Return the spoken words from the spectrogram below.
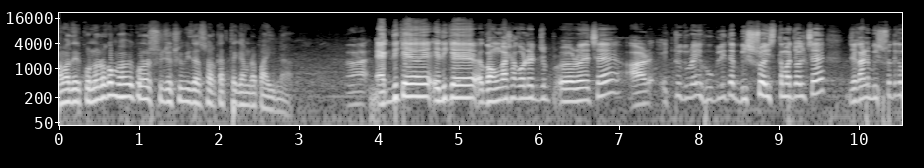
আমাদের কোনো রকমভাবে কোনো সুযোগ সুবিধা সরকার থেকে আমরা পাই না। একদিকে এদিকে গঙ্গাসাগরের যে রয়েছে আর একটু দূরেই হুগলিতে বিশ্ব ইস্তেমা চলছে যেখানে বিশ্ব থেকে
